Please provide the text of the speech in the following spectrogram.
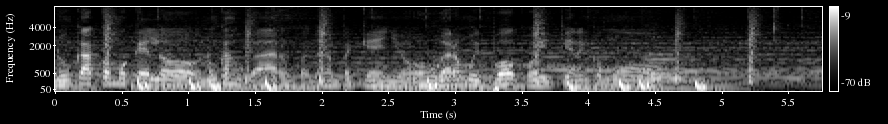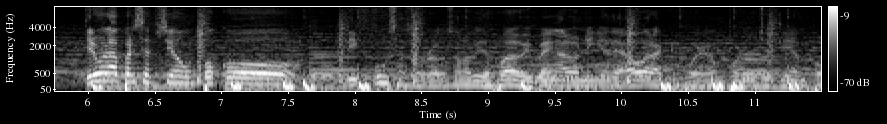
nunca como que lo nunca jugaron cuando eran pequeños o jugaron muy poco y tienen como tienen una percepción un poco difusa sobre lo que son los videojuegos y ven a los niños de ahora que juegan por mucho tiempo.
